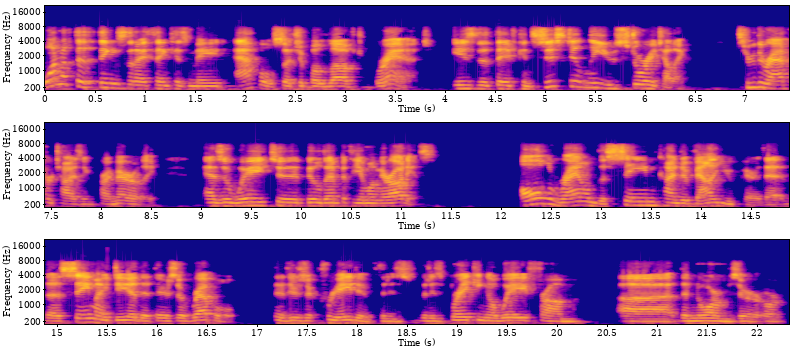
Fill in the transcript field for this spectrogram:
one of the things that I think has made Apple such a beloved brand is that they've consistently used storytelling through their advertising primarily as a way to build empathy among their audience. All around the same kind of value pair, that the same idea that there's a rebel, that there's a creative that is that is breaking away from uh, the norms or, or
